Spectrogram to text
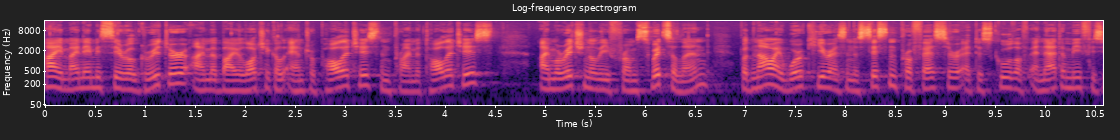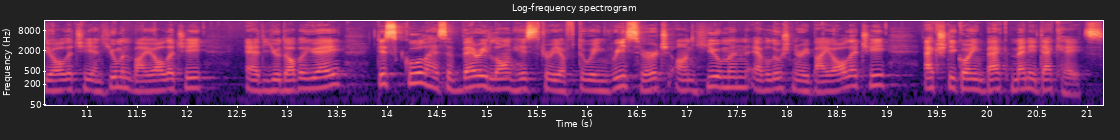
Hi, my name is Cyril Grueter. I'm a biological anthropologist and primatologist. I'm originally from Switzerland, but now I work here as an assistant professor at the School of Anatomy, Physiology and Human Biology at UWA. This school has a very long history of doing research on human evolutionary biology, actually going back many decades.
